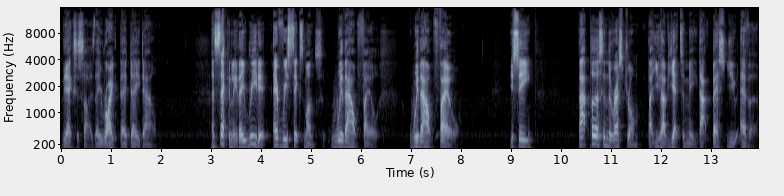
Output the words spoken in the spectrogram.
the exercise, they write their day down. And secondly, they read it every six months without fail. Without fail. You see, that person in the restaurant that you have yet to meet, that best you ever,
